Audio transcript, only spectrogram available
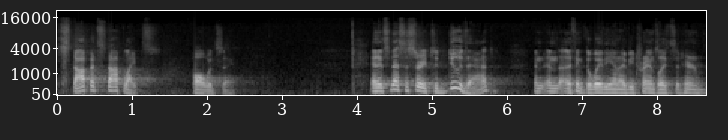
Stop at stoplights, Paul would say. And it's necessary to do that and, and, I think the way the NIV translates it here in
